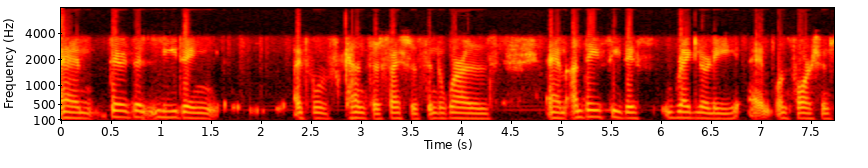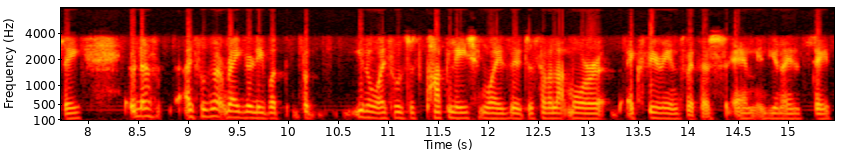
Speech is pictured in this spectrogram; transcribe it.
Um, they're the leading, I suppose, cancer specialists in the world, um, and they see this regularly. Um, unfortunately, not I suppose not regularly, but but you know, I suppose just population wise, they just have a lot more experience with it um, in the United States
